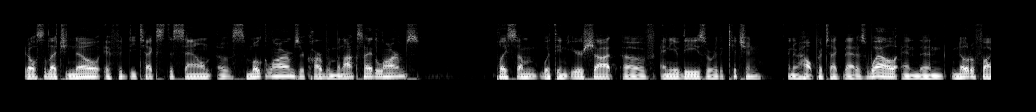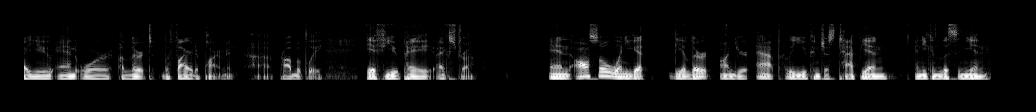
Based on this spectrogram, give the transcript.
It also lets you know if it detects the sound of smoke alarms or carbon monoxide alarms. Place some within earshot of any of these or the kitchen and it'll help protect that as well and then notify you and or alert the fire department uh, probably if you pay extra. And also when you get the alert on your app, you can just tap in and you can listen in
